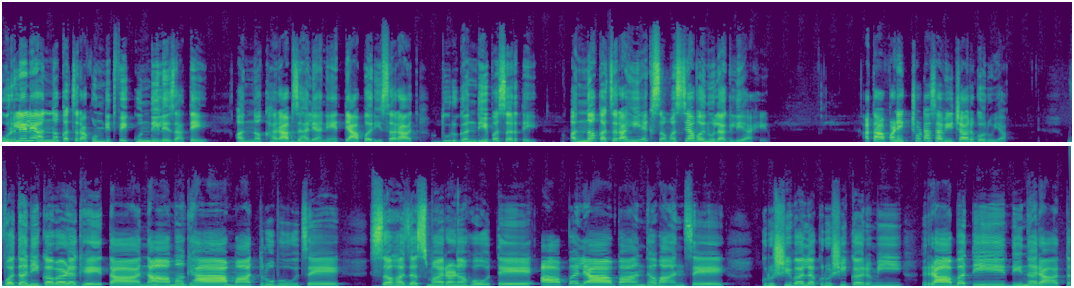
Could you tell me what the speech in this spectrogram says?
उरलेले अन्न कचराकुंडीत फेकून दिले जाते. अन्न खराब झाल्याने त्या परिसरात दुर्गंधी पसरते. अन्न कचरा ही एक समस्या बनू लागली आहे. आता आपण एक छोटासा विचार करूया. वदनी कवळ घेता नाम घ्या मातृभूचे. सहज स्मरण होते आपल्या बांधवांचे. कृषीवल कृषीकर्मी राबती दिनरात.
